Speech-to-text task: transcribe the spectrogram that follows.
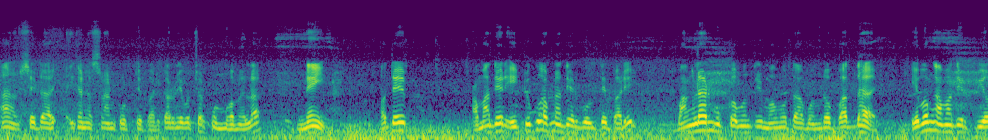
হ্যাঁ সেটা এখানে স্নান করতে পারে। কারণ এবছর কুম্ভ মেলা নেই। অতএব আমাদের এইটুকু আপনাদের বলতে পারি বাংলার মুখ্যমন্ত্রী মমতা বন্দ্যোপাধ্যায় এবং আমাদের প্রিয়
